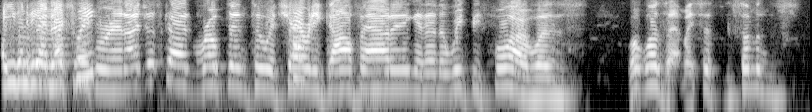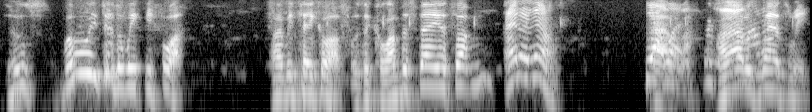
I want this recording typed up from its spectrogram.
Are you going to be yeah, on next week week? we're in. I just got roped into a charity golf outing, and then the week before was what was that? My sister, someone's who's what did we do the week before? Why did we take off? Was it Columbus Day or something? I don't know. Yeah, I what? don't. Oh, that was last week.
